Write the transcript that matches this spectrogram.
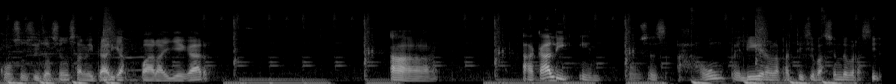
con su situación sanitaria para llegar a, a Cali entonces aún peligra la participación de Brasil,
